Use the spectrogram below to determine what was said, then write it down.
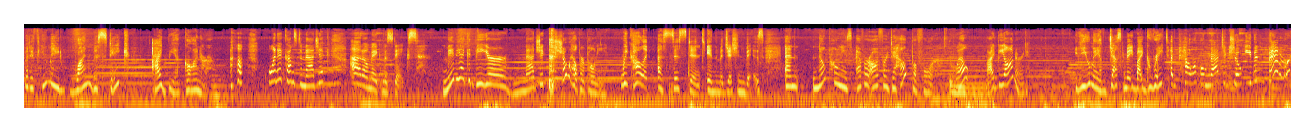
But if you made one mistake, I'd be a goner. When it comes to magic, I don't make mistakes. Maybe I could be your magic show helper pony. We call it assistant in the magician biz. And no pony's ever offered to help before. Well, I'd be honored. You may have just made my great and powerful magic show even better,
